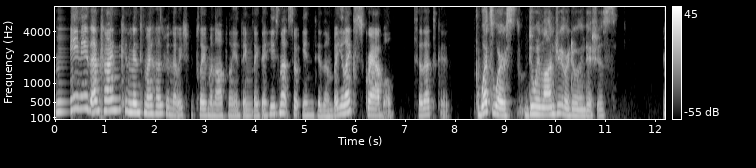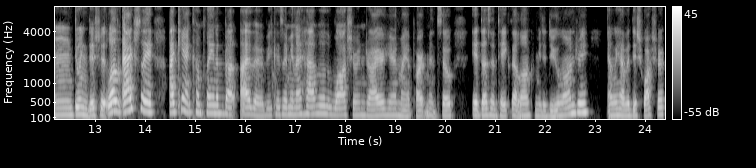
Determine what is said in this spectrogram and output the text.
Me neither. I'm trying to convince my husband that we should play Monopoly and things like that. He's not so into them, but he likes Scrabble. So that's good. What's worse, doing laundry or doing dishes? Mm, doing dishes. Well, actually, I can't complain about either because I mean, I have a washer and dryer here in my apartment, so it doesn't take that long for me to do laundry. And we have a dishwasher,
